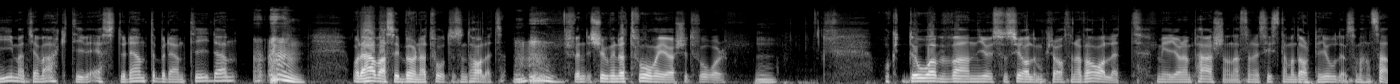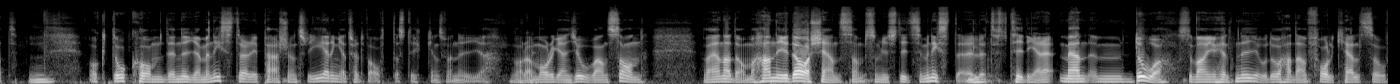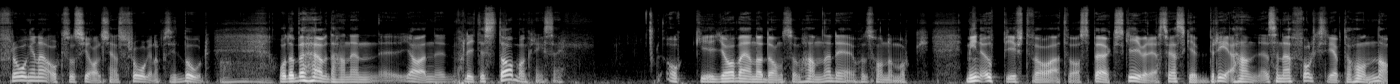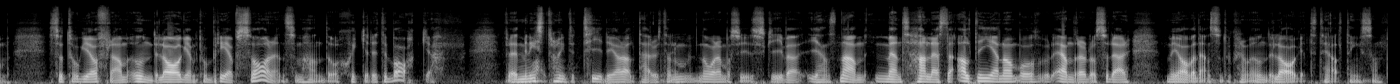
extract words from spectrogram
i och med att jag var aktiv i S-studenter på den tiden och det här var alltså i början av 2000-talet. För 2002 var jag 22 år. Mm. Och då vann ju Socialdemokraterna valet med Göran Persson, alltså den sista mandatperioden som han satt. Mm. Och då kom det nya ministrar i Perssons regering, jag tror att det var åtta stycken som var nya, varav Okej. Morgan Johansson var en av dem. Och han är ju idag känd som, som justitieminister, Mm. eller tidigare. Men mm, då så var han ju helt ny och då hade han folkhälsofrågorna och socialtjänstfrågorna på sitt bord. Ah. Och då behövde han en, ja, en politisk stab omkring sig. Och jag var en av dem som hamnade hos honom och min uppgift var att vara spökskrivare. Så jag skrev brev, han, alltså när folk skrev till honom så tog jag fram underlagen på brevsvaren som han då skickade tillbaka. För en minister har inte tid att göra allt det här utan några måste ju skriva i hans namn. Men han läste allt igenom och ändrade och sådär. Men jag var den som tog fram underlaget till allting som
